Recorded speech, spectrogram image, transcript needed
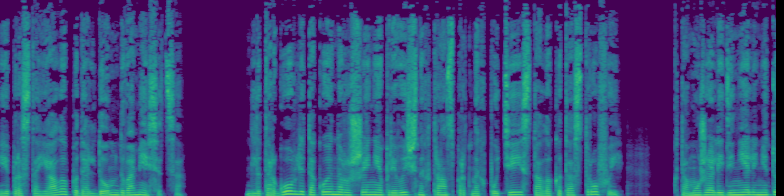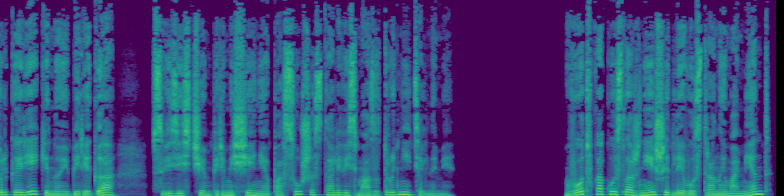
и простояла подо льдом два месяца. Для торговли такое нарушение привычных транспортных путей стало катастрофой. К тому же оледенели не только реки, но и берега, в связи с чем перемещения по суше стали весьма затруднительными. Вот в какой сложнейший для его страны момент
